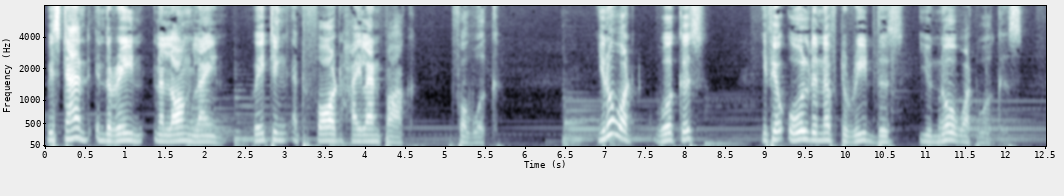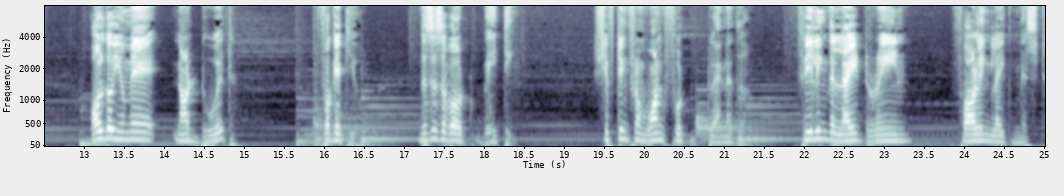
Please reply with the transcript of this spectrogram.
We stand in the rain in a long line waiting at Ford Highland Park for work. You know what work is? If you're old enough to read this, you know what work is. Although you may not do it, forget you. This is about waiting, shifting from one foot to another, feeling the light rain falling like mist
